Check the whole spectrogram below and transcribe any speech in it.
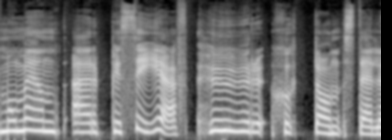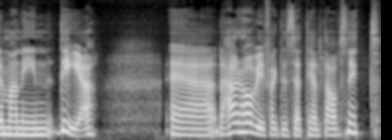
moment RPCF. Hur 17 ställer man in det? Eh, det här har vi faktiskt ett helt avsnitt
